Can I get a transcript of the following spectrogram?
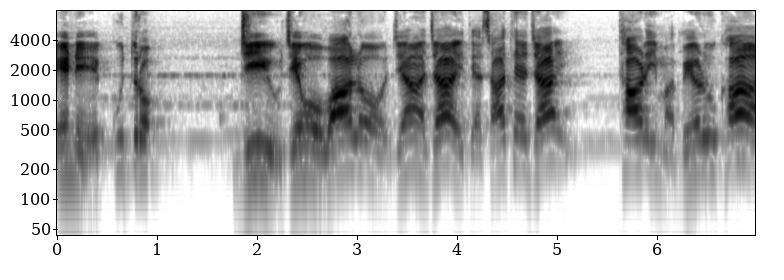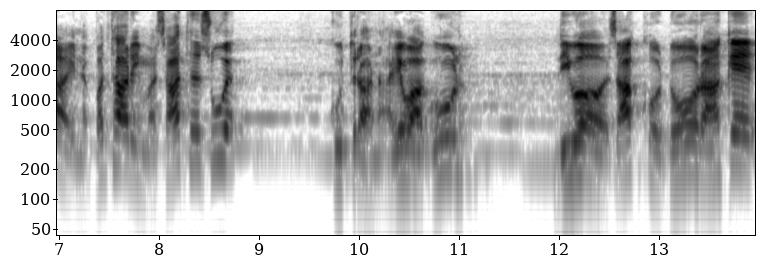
એને એક કૂતરો. જીવ જેવો વાલો જ્યાં જાય ત્યાં સાથે જાય, થાળીમાં ભેળું ખાય ને પથારીમાં સાથે સૂવે કૂતરાના એવા ગુણ દિવસ આખો ઢોર આંકે.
